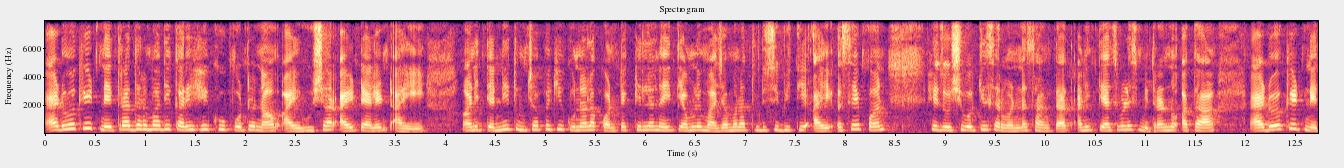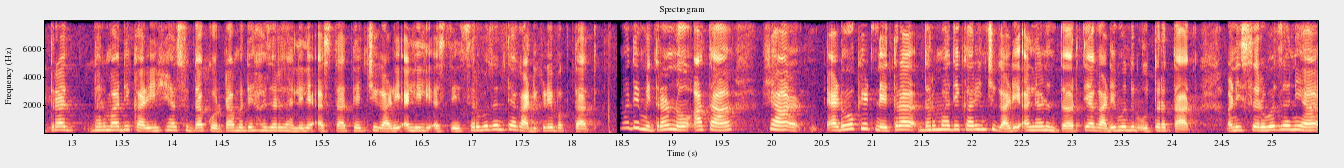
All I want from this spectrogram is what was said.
ॲडव्होकेट नेत्रा धर्माधिकारी हे खूप मोठं नाव आहे हुशार आहे टॅलेंट आहे आणि त्यांनी तुमच्यापैकी कुणाला कॉन्टॅक्ट केला नाही त्यामुळे माझ्या मनात थोडीशी भीती आहे असे पण हे जोशी वकील सर्वांना सांगतात. आणि त्याचवेळेस मित्रांनो आता ॲडव्होकेट नेत्रा धर्माधिकारी ह्या सुद्धा कोर्टामध्ये हजर झालेल्या असतात. त्यांची गाडी आलेली असते. सर्वजण त्या गाडीकडे बघतात. मध्ये मित्रांनो आता ह्या ॲडव्होकेट नेत्रा धर्माधिकारींची गाडी आल्यानंतर त्या गाडीमधून उतरतात आणि सर्वजण या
